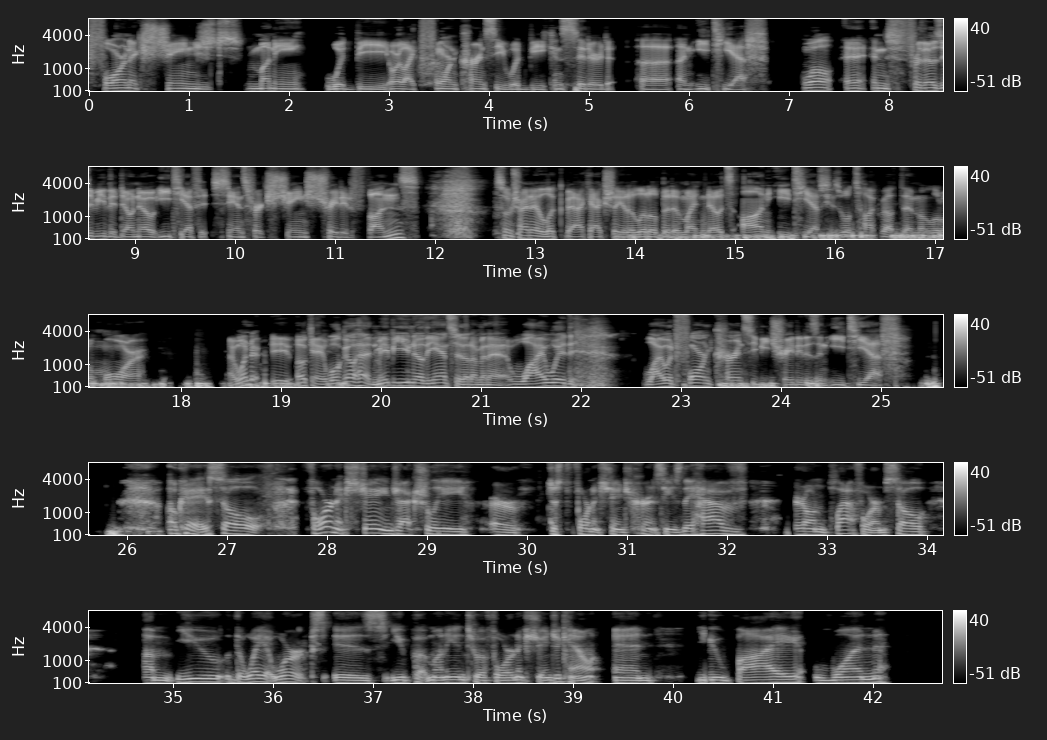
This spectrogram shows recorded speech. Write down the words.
foreign exchange money would be, or like foreign currency would be considered uh, an ETF well, and for those of you that don't know, ETF stands for exchange traded funds. So I'm trying to look back actually at a little bit of my notes on ETFs because we'll talk about them a little more. I wonder. Eh, okay, well, go ahead. Maybe you know the answer that I'm gonna. Why would why would foreign currency be traded as an ETF? Okay, so foreign exchange actually, or just foreign exchange currencies, they have their own platform. So um, you the way it works is you put money into a foreign exchange account and you buy one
